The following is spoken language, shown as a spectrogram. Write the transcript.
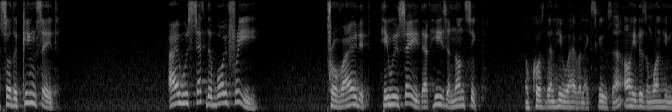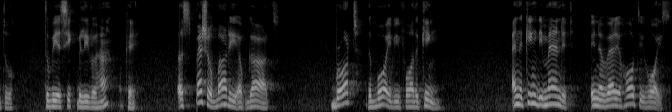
So the king said, I will set the boy free, provided he will say that he is a non Sikh. Of course, then he will have an excuse, huh? Or he doesn't want him to, to be a Sikh believer, huh? Okay. A special body of guards brought the boy before the king. And the king demanded in a very haughty voice,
